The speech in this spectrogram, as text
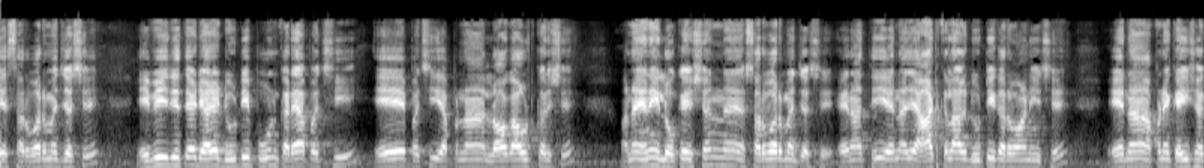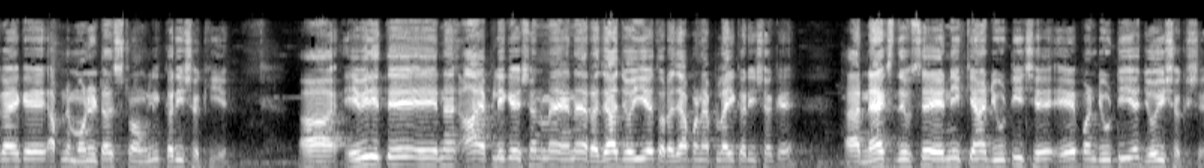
એ સર્વરમાં જશે. એવી જ રીતે જ્યારે ડ્યુટી પૂર્ણ કર્યા પછી, એ પછી આપણા લોગ આઉટ કરશે અને એની લોકેશન સર્વરમાં જશે. એનાથી એના જે આઠ કલાક ડ્યુટી કરવાની છે, એના આપણે કહી શકાય કે આપણે મોનિટર સ્ટ્રોંગલી કરી શકીએ. એવી રીતે એને, આ એપ્લિકેશનમાં એને રજા જોઈએ તો રજા પણ એપ્લાય કરી શકે. નેક્સ્ટ દિવસે એની ક્યાં ડ્યુટી છે, એ પણ ડ્યુટી એ જોઈ શકશે.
